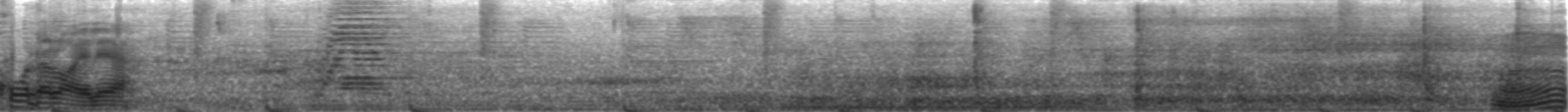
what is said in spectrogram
โคตรอร่อยเลยอะอืม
